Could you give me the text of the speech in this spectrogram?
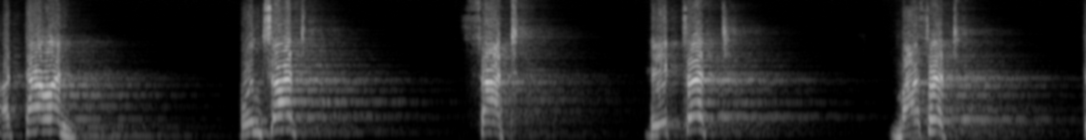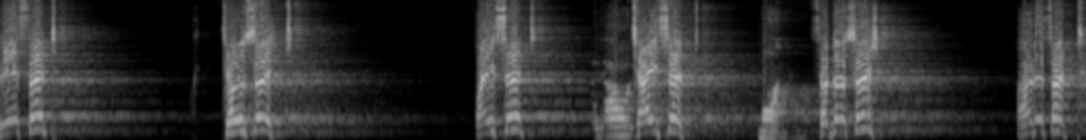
अट्ठावन उनसठ साठ इकसठ बासठ त्रेसठ चौसष्ट पैसठ छासष्ट सदुसष्ट अडुसष्ट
